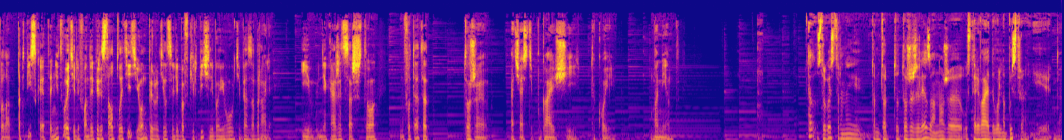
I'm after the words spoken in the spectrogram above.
была подписка, это не твой телефон, ты перестал платить, и он превратился либо в кирпич, либо его у тебя забрали. И мне кажется, что вот это тоже отчасти пугающий такой момент. Да, с другой стороны, там то, то, то же железо, оно же устаревает довольно быстро. И, да.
